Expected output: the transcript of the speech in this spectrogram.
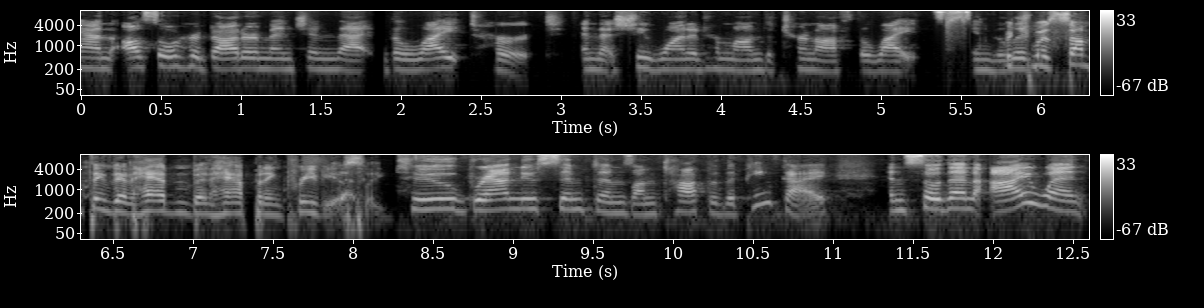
and also her daughter mentioned that the light hurt and that she wanted her mom to turn off the lights in the which living was something that hadn't been happening previously. Two brand new symptoms on top of the pink eye and so then i went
